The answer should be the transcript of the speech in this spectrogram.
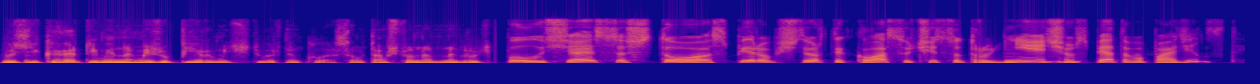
возникает именно между первым и четвертым классом. Там что надо нагрузить? Получается, что с первого по четвертый класс учиться труднее, чем с пятого по одиннадцатый?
